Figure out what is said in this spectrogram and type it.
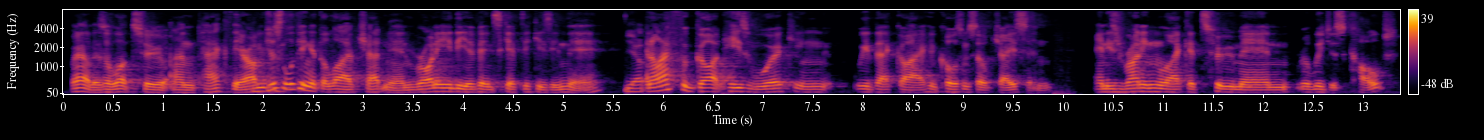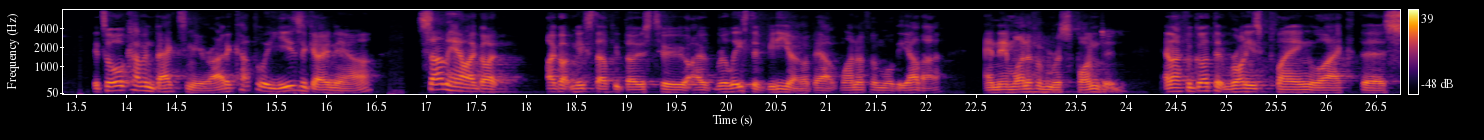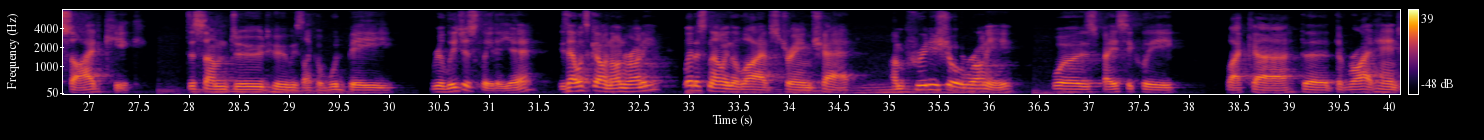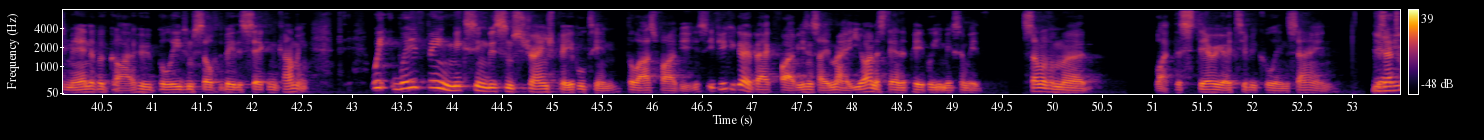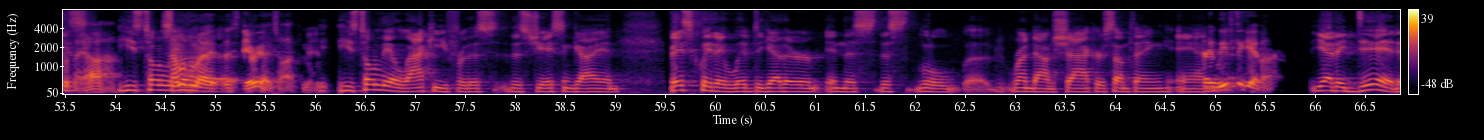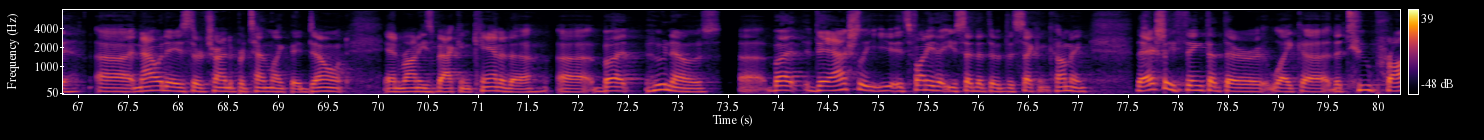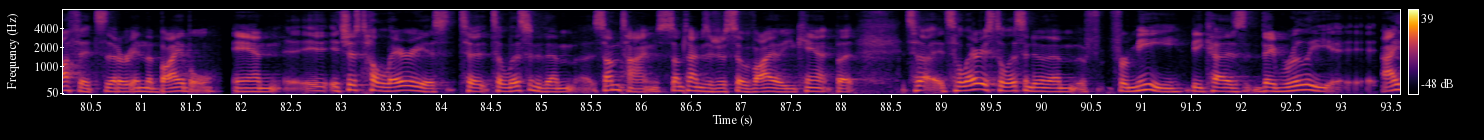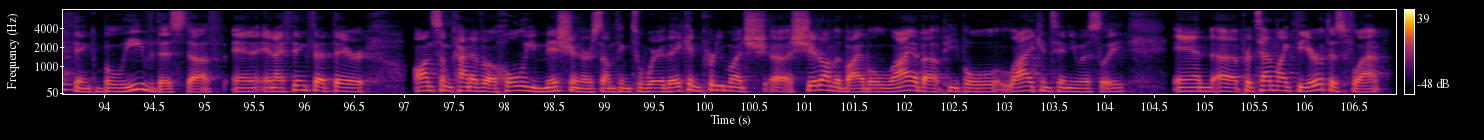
Wow, there's a lot to unpack there. I'm just looking at the live chat, man. Ronnie, the event skeptic, is in there. Yep. And I forgot he's working with that guy who calls himself Jason, and he's running like a two man religious cult it's all coming back to me, right? A couple of years ago now, somehow I got I got mixed up with those two. I released a video about one of them or the other, and then one of them responded. And I forgot that Ronnie's playing like the sidekick to some dude who is like a would be religious leader, yeah? Is that what's going on, Ronnie? Let us know in the live stream chat. I'm pretty sure Ronnie was basically like uh, the the right hand man of a guy who believed himself to be the second coming. We, we've been mixing with some strange people, Tim, the last five years. If you could go back five years and say, mate, you understand the people you're mixing with, some of them are like the stereotypical insane. Because Yeah, that's what they are. he's totally, Some of them are the stereotype, man. he's totally a lackey for this this Jason guy, and basically they live together in this this little uh, rundown shack or something. And They live together. Yeah, they did. Uh, nowadays, they're trying to pretend like they don't, and Ronnie's back in Canada. Uh, but who knows? Uh, but they actually, it's funny that you said that they're the second coming. They actually think that they're like uh, the two prophets that are in the Bible, and it, it's just hilarious to to listen to them. Sometimes, sometimes they're just so vile you can't. But it's uh, it's hilarious to listen to them f- for me because they really, I think, believe this stuff, and and I think that they're on some kind of a holy mission or something to where they can pretty much uh, shit on the Bible, lie about people, lie continuously, and uh, pretend like the Earth is flat.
